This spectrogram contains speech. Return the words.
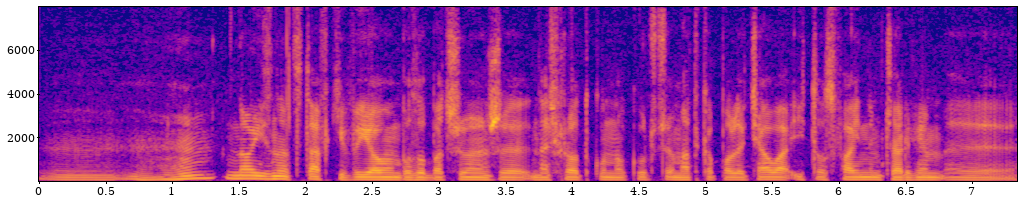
Mhm. No i z nadstawki wyjąłem, bo zobaczyłem, że na środku, no kurczę, matka poleciała i to z fajnym czerwiem y,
